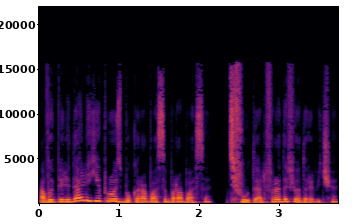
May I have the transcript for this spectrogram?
«А вы передали ей просьбу Карабаса-Барабаса? Тьфу ты, Альфреда Федоровича».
